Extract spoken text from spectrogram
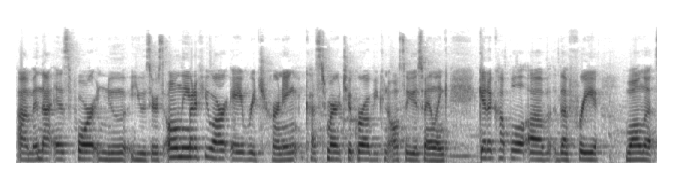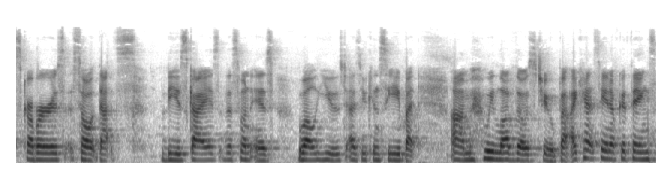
um, and that is for new users only. But if you are a returning customer to Grove, you can also use my link. Get a couple of the free walnut scrubbers. So that's these guys. This one is well used as you can see, but um, we love those too. But I can't say enough good things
